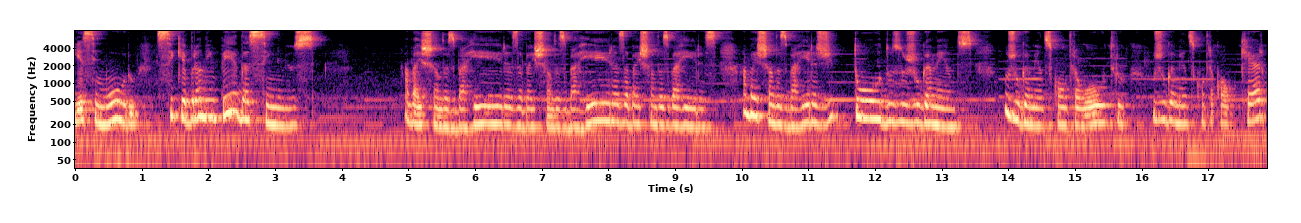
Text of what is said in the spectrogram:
E esse muro se quebrando em pedacinhos, abaixando as barreiras, abaixando as barreiras, abaixando as barreiras, abaixando as barreiras de todos os julgamentos, os julgamentos contra o outro, os julgamentos contra qualquer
